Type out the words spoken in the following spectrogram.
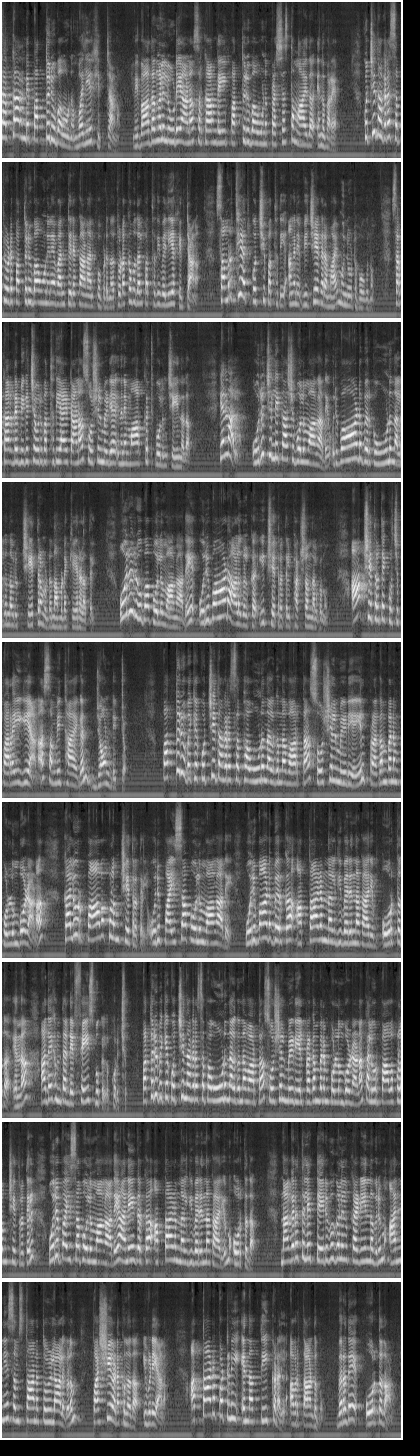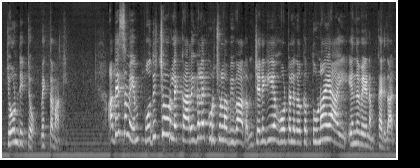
സർക്കാരിന്റെ പത്ത് രൂപ ഊണ് വലിയ ഹിറ്റാണ്. വിവാദങ്ങളിലൂടെയാണ് സർക്കാരിന്റെ ഈ പത്ത് രൂപ ഊണ് പ്രശസ്തമായത് എന്ന് പറയാം. കൊച്ചി നഗരസഭയുടെ പത്ത് രൂപ ഊണിനെ വൻ തിരക്കാണ് അനുഭവപ്പെടുന്നത്. തുടക്കം മുതൽ പദ്ധതി വലിയ ഹിറ്റാണ്. സമൃദ്ധി അറ്റ് കൊച്ചി പദ്ധതി അങ്ങനെ വിജയകരമായി മുന്നോട്ട് പോകുന്നു. സർക്കാരിന്റെ മികച്ച ഒരു പദ്ധതിയായിട്ടാണ് സോഷ്യൽ മീഡിയ ഇതിനെ മാർക്കറ്റ് പോലും ചെയ്യുന്നത്. എന്നാൽ ഒരു ചില്ലിക്കാശ് പോലും വാങ്ങാതെ ഒരുപാട് പേർക്ക് ഊണ് നൽകുന്ന ഒരു ക്ഷേത്രമുണ്ട് നമ്മുടെ കേരളത്തിൽ. ഒരു രൂപ പോലും വാങ്ങാതെ ഒരുപാട് ആളുകൾക്ക് ഈ ക്ഷേത്രത്തിൽ ഭക്ഷണം നൽകുന്നു. ആ ക്ഷേത്രത്തെക്കുറിച്ച് പറയുകയാണ് സംവിധായകൻ ജോൺ ഡിറ്റോ. പത്ത് രൂപയ്ക്ക് കൊച്ചി നഗരസഭ ഊണ് നൽകുന്ന വാർത്ത സോഷ്യൽ മീഡിയയിൽ പ്രകമ്പനം കൊള്ളുമ്പോഴാണ് കലൂർ പാവക്കുളം ക്ഷേത്രത്തിൽ ഒരു പൈസ പോലും വാങ്ങാതെ ഒരുപാട് പേർക്ക് അത്താഴം നൽകി വരുന്ന കാര്യം ഓർത്തത് എന്ന് അദ്ദേഹം തന്റെ ഫേസ്ബുക്കിൽ കുറിച്ചു. പത്ത് രൂപയ്ക്ക് കൊച്ചി നഗരസഭ ഊണ് നൽകുന്ന വാർത്ത സോഷ്യൽ മീഡിയയിൽ പ്രകമ്പനം കൊള്ളുമ്പോഴാണ് കലൂർ പാവക്കുളം ക്ഷേത്രത്തിൽ ഒരു പൈസ പോലും വാങ്ങാതെ അനേകർക്ക് അത്താഴം നൽകി വരുന്ന കാര്യം ഓർത്തത്. നഗരത്തിലെ തെരുവുകളിൽ കഴിയുന്നവരും അന്യ സംസ്ഥാന തൊഴിലാളികളും പശിയടക്കുന്നത് ഇവിടെയാണ്. അത്താഴപ്പട്ടിണി എന്ന തീക്കടൽ അവർ താണ്ടുന്നു. വെറുതെ ഓർത്തതാണ് ജോൺ ഡിറ്റോ വ്യക്തമാക്കി. അതേസമയം പൊതിച്ചോറിലെ കറികളെക്കുറിച്ചുള്ള വിവാദം ജനകീയ ഹോട്ടലുകൾക്ക് തുണയായി എന്ന് വേണം കരുതാൻ.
